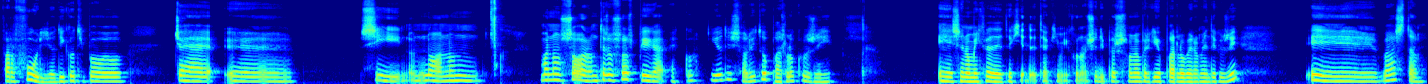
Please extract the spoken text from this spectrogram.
farfuglio, dico tipo, cioè, eh, sì, no, non, ma non so, non te lo so spiegare. Ecco, io di solito parlo così. E se non mi credete chiedete a chi mi conosce di persona perché io parlo veramente così. E basta.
